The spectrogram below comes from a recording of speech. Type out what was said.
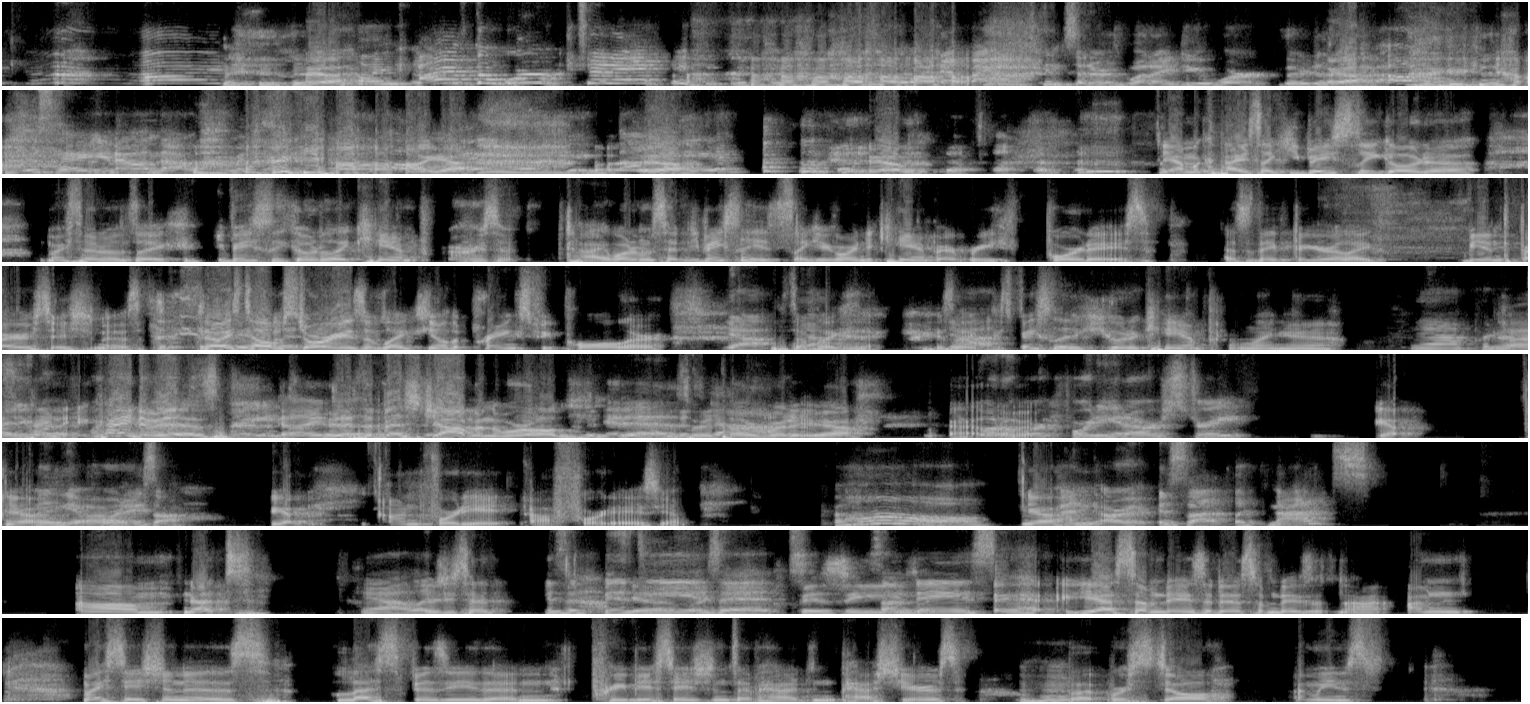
yeah. Like I have to work today. At my house considers what I do work. They're just Yeah. like, oh, No. just hanging out in that room. Yeah, oh, yeah. Working. Yeah. Bye. Yep. Yeah, Makai's like, you basically go to, my son was like, you basically go to like camp, or is it Ty? One of them said, you basically, it's like you're going to camp every four days. That's what they figure like being at the fire station is. I always tell them stories of like, you know, the pranks we pull or Yeah. stuff yeah. like that. He's Yeah. like, it's basically like you go to camp. I'm like, yeah, Yeah, pretty much. Kind of. work It kind of 48 hours is. straight? Kind it is the best job in the world. It is. So I tell yeah. everybody, yeah. You I go to love it. work 48 hours straight Yep. Yeah. and get four days off. Yep. On 48, off four days. Yep. Oh, Yeah. and are, is that like nuts? Um, nuts, Yeah, like as you said. is it busy? Yeah, like is it Busy. some days? Eh, yeah some days it is some days it's not i'm my station is less busy than previous stations i've had in past years Mhm. but we're still i mean it's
